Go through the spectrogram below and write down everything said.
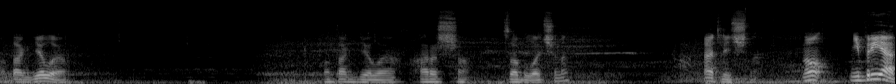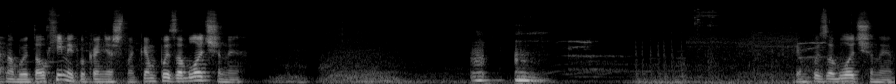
Вот так делаю. Вот так делаю. Хорошо. Заблочено. Отлично. Ну, неприятно будет алхимику, конечно. Кемпы заблочены. Кемпы заблочены.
